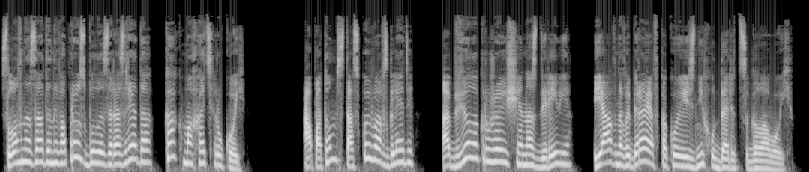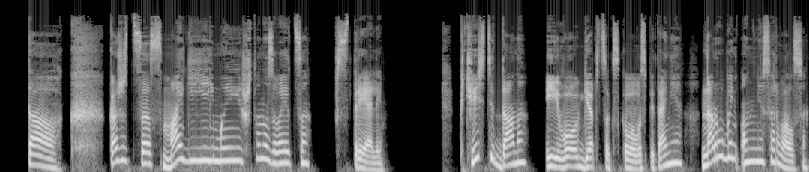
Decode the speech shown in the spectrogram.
Словно заданный вопрос был из разряда «как махать рукой?». А потом, с тоской во взгляде, обвел окружающие нас деревья, явно выбирая, в какое из них удариться головой. Так, кажется, с магией мы, что называется, встряли. К чести Дана и его герцогского воспитания на ругань он не сорвался,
